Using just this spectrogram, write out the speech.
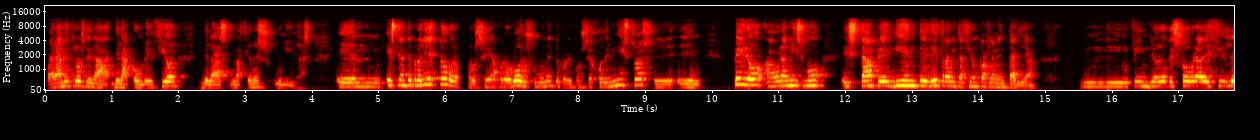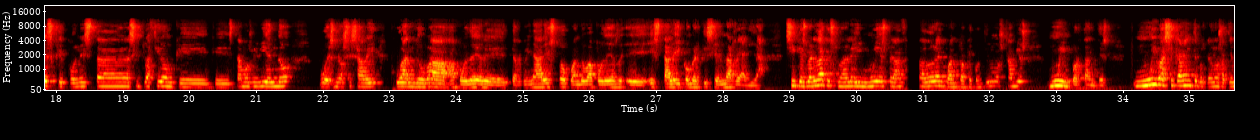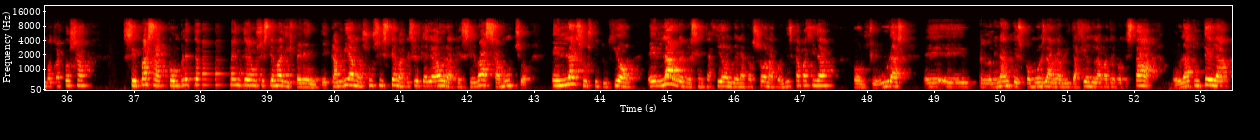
parámetros de la, Convención de las Naciones Unidas. Em, este anteproyecto pues se aprobó en su momento por el Consejo de Ministros, eh, em, pero ahora mismo está pendiente de tramitación parlamentaria. Mm, en fin, yo creo que sobra decirles que con esta situación que, estamos viviendo, pues no se sabe cuándo va a poder eh, terminar esto, cuándo va a poder eh, esta ley convertirse en una realidad. Sí que es verdad que es una ley muy esperanzadora en cuanto a que contiene unos cambios muy importantes muy básicamente, porque no nos da tiempo a otra cosa, se pasa completamente a un sistema diferente. Cambiamos un sistema que es el que hay ahora, que se basa mucho en la sustitución, en la representación de la persona con discapacidad, con figuras eh, eh, predominantes como es la rehabilitación de la patria potestad o la tutela,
